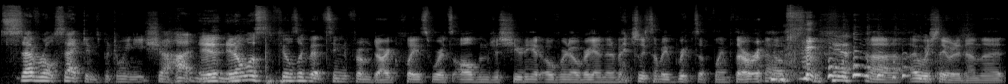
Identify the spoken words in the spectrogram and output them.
several seconds between each shot. It, it almost feels like that scene from Dark Place where it's all of them just shooting it over and over again, and then eventually somebody brings a flamethrower out. uh, I wish they would have done that.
